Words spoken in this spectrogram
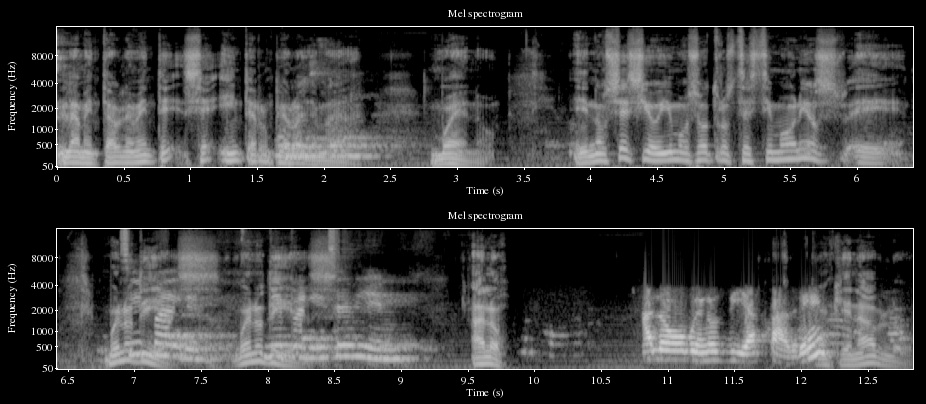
Lamentablemente se interrumpió la llamada. Bueno, eh, no sé si oímos otros testimonios. Eh, buenos días. buenos días. Me parece bien. Aló. Aló, buenos días, padre. ¿Con quién hablo?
